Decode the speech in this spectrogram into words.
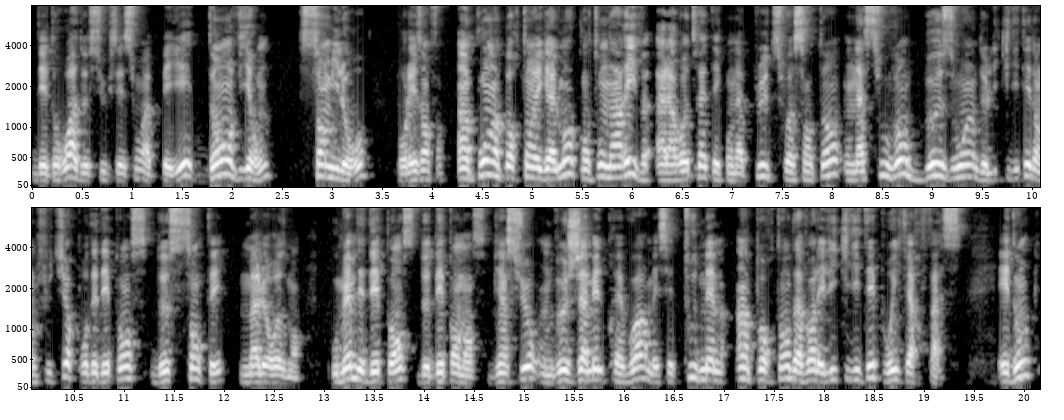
des droits de succession à payer d'environ 100 000 euros pour les enfants. Un point important également, quand on arrive à la retraite et qu'on a plus de 60 ans, on a souvent besoin de liquidités dans le futur pour des dépenses de santé, malheureusement, ou même des dépenses de dépendance. Bien sûr, on ne veut jamais le prévoir, mais c'est tout de même important d'avoir les liquidités pour y faire face. Et donc,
